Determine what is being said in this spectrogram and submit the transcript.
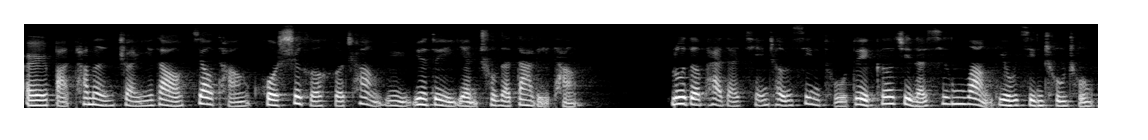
而把它们转移到教堂或适合合唱与乐队演出的大礼堂。路德派的虔诚信徒对歌剧的兴旺忧心忡忡。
